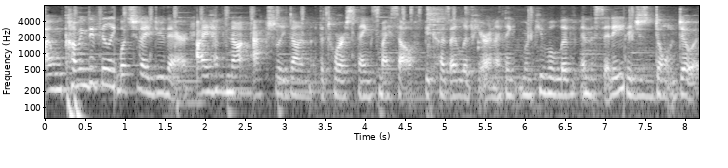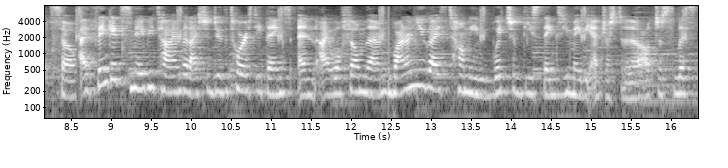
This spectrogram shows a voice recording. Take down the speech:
I'm coming to Philly, what should I do there? I have not actually done the tourist things myself because I live here. And I think when people live in the city, they just don't do it. So I think it's maybe time that I should do the touristy things and I will film them. Why don't you guys tell me which of these things you may be interested in? I'll just list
